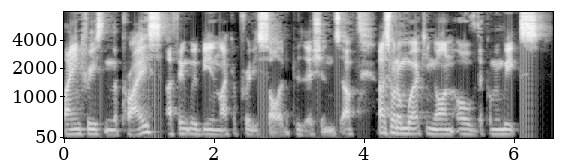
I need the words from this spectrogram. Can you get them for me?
by increasing the price, I think we'd be in like a pretty solid position. So that's what I'm working on over the coming weeks.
